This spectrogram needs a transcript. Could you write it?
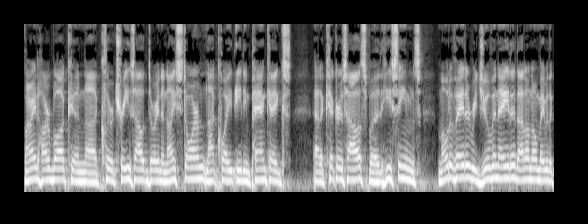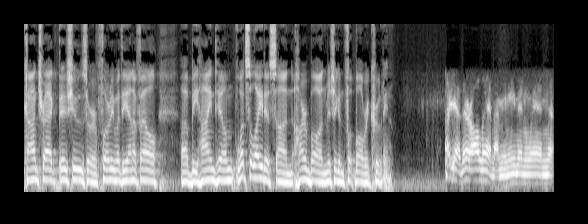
All right. Harbaugh can uh, clear trees out during an ice storm. Not quite eating pancakes at a kicker's house, but he seems motivated, rejuvenated. I don't know, maybe the contract issues or flirting with the NFL uh, behind him. What's the latest on Harbaugh and Michigan football recruiting? Oh, yeah, they're all in. I mean, even when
